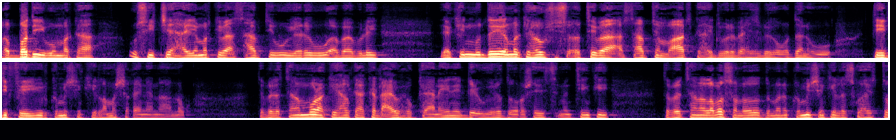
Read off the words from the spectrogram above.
dhabbadiibuu markaa u sii jeexayay markiiba asxaabtii uu yeedhay wuu abaabulay. Laakiin muddo yar markii hawshii socotay baa asxaabtii mucaaradka ahayd waliba xisbiga wadani uu deedifeeyey commishinkii lama shaqaynayna anagu dabeetana murankii halkaa ka dhacay wuxuu keenay inay dhici weylo doorashadii seventeenkii. Dabeetana laba sannadood dambena commissionkii la isku haysto.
